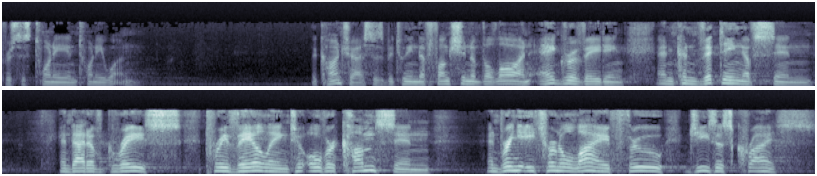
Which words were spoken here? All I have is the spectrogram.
verses 20 and 21. The contrast is between the function of the law and aggravating and convicting of sin, and that of grace prevailing to overcome sin and bring eternal life through Jesus Christ.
